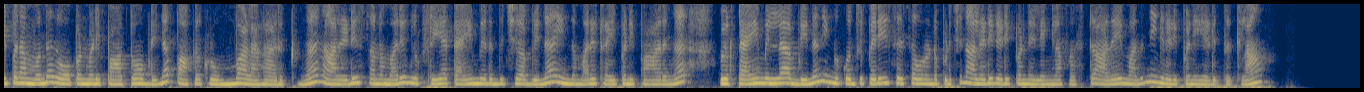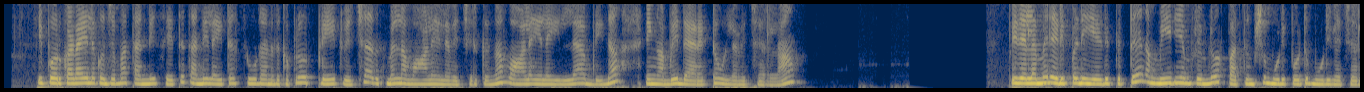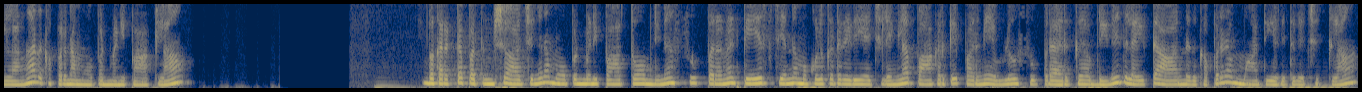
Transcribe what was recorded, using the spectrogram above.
இப்போ நம்ம வந்து அதை ஓப்பன் பண்ணி பார்த்தோம் அப்படின்னா பார்க்குறக்கு ரொம்ப அழகாக இருக்குங்க. நான் ஆல்ரெடி சொன்ன மாதிரி உங்களுக்கு ஃப்ரீயாக டைம் இருந்துச்சு அப்படின்னா இந்த மாதிரி ட்ரை பண்ணி பாருங்கள் உங்களுக்கு டைம் இல்லை அப்படின்னா நீங்கள் கொஞ்சம் பெரிய சைஸாக உருண்டை பிடிச்சி நான் ஆல்ரெடி ரெடி பண்ண இல்லைங்களா ஃபஸ்ட்டு அதே மாதிரி நீங்கள் ரெடி பண்ணி எடுத்துக்கலாம். இப்போ ஒரு கடாயில் கொஞ்சமாக தண்ணி சேர்த்து தண்ணி லைட்டாக சூடானதுக்கப்புறம் ஒரு பிளேட் வச்சு அதுக்கு மேலே நான் வாழை இலை வச்சுருக்கேங்க. வாழை இலை இல்லை அப்படின்னா நீங்கள் அப்படியே டைரெக்டாக உள்ளே வச்சிடலாம் இப்போ இதெல்லாமே ரெடி பண்ணி எடுத்துட்டு நம்ம மீடியம் ஃப்ளேமில் ஒரு பத்து நிமிஷம் மூடி போட்டு மூடி வச்சிடலாங்க அதுக்கப்புறம் நம்ம ஓப்பன் பண்ணி பார்க்கலாம். இப்போ கரெக்டாக பத்து நிமிஷம் ஆச்சுங்க. நம்ம ஓப்பன் பண்ணி பார்த்தோம் அப்படின்னா சூப்பரான டேஸ்டியான நம்ம கொழுக்கட்டை ரெடி ஆயிடுச்சு இல்லைங்களா? பார்க்குறக்கே பாருங்கள் எவ்வளோ சூப்பராக இருக்குது அப்படின்னு. இது லைட்டாக ஆறுனதுக்கப்புறம் நம்ம மாற்றி எடுத்து வச்சுக்கலாம்.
